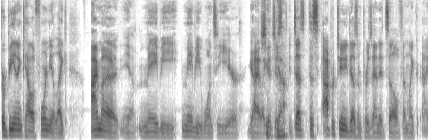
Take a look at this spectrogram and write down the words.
for being in California. Like I'm a yeah maybe maybe once a year guy. Like it just Yeah. it does this opportunity doesn't present itself, and like I-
